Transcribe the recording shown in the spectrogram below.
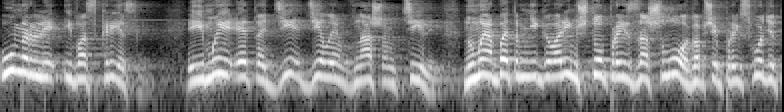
умерли и воскресли. И мы это де- делаем в нашем теле. Но мы об этом не говорим, что произошло, вообще происходит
